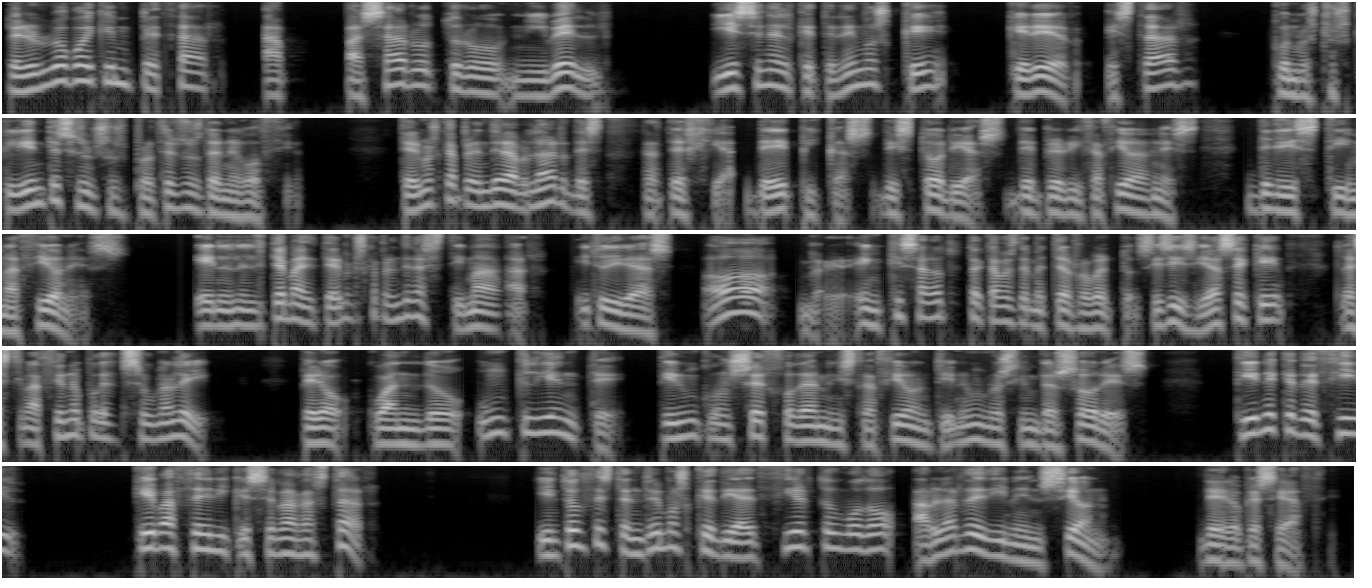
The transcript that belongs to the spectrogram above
pero luego hay que empezar a pasar otro nivel y es en el que tenemos que querer estar con nuestros clientes en sus procesos de negocio. Tenemos que aprender a hablar de estrategia, de épicas, de historias, de priorizaciones, de estimaciones. En el tema de tenemos que aprender a estimar. Y tú dirás, oh, ¿en qué salón te acabas de meter, Roberto? Sí, sí, sí, ya sé que la estimación no puede ser una ley, pero cuando un cliente tiene un consejo de administración, tiene unos inversores, tiene que decir qué va a hacer y qué se va a gastar. Y entonces tendremos que, de cierto modo, hablar de dimensión de lo que se hace.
